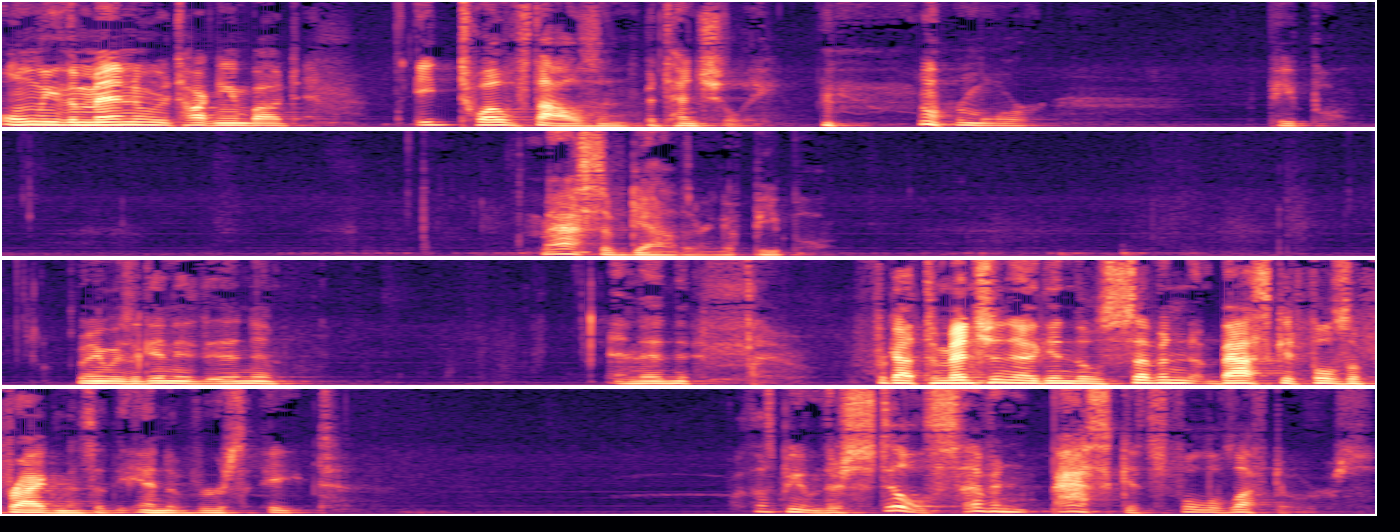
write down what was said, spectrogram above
only the men, we're talking about 12,000 potentially or more people. Massive gathering of people. But anyways, again, and, and then forgot to mention again those seven basketfuls of fragments at the end of verse 8. With those people, there's still seven baskets full of leftovers.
